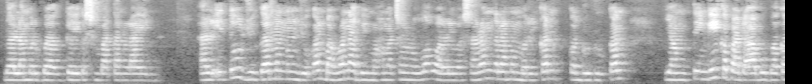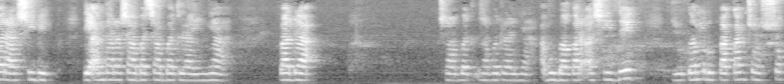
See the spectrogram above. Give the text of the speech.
dalam berbagai kesempatan lain. Hal itu juga menunjukkan bahwa Nabi Muhammad SAW telah memberikan kedudukan yang tinggi kepada Abu Bakar As-Siddiq di antara sahabat-sahabat lainnya. Pada sahabat-sahabat lainnya. Abu Bakar As-Siddiq juga merupakan sosok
